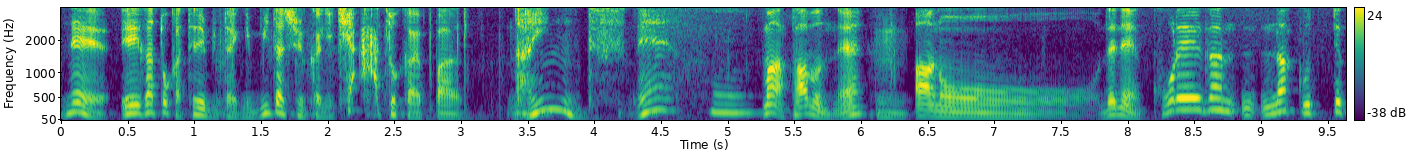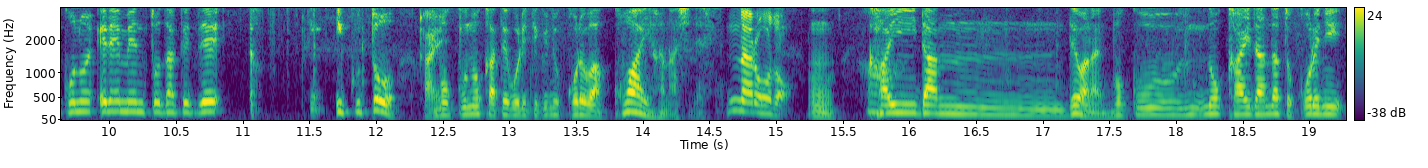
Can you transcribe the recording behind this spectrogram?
ね、映画とかテレビみたいに見た瞬間にキャーとかやっぱないんですね。うんまあ多分ね、うんあのーでね、これがなくってこのエレメントだけでいいくと、はい僕のカテゴリー的にこれは怖い話です。なるほど。うん。階段ではない。僕の階段だとこれに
